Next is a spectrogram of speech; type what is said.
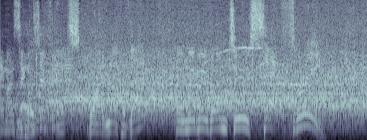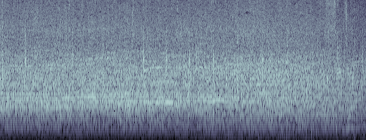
Game on second No, set. that's quite enough of that. And we move on to set three. Six one.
